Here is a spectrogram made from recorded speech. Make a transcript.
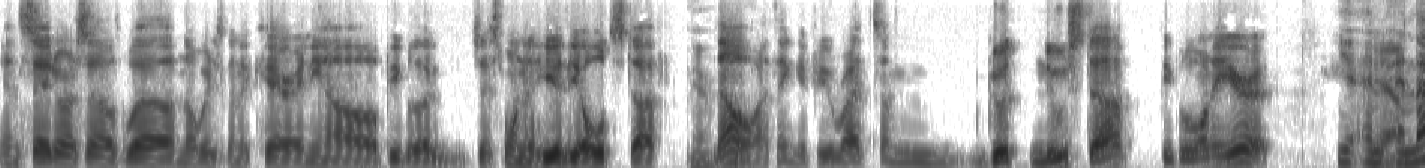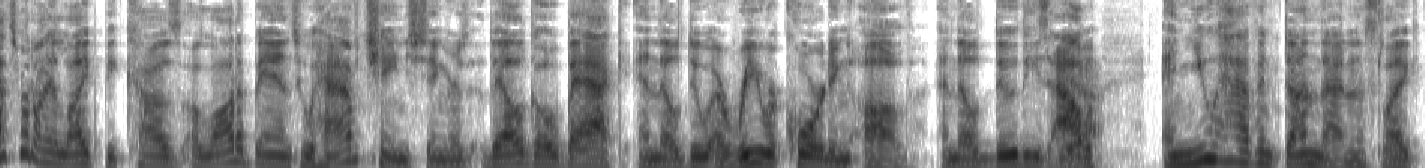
and say to ourselves, well, nobody's going to care anyhow. People are, just want to hear the old stuff. Yeah. No, I think if you write some good new stuff, people want to hear it. Yeah, and, Yeah. and that's what I like because a lot of bands who have changed singers, they'll go back and they'll do a re-recording of, and they'll do these albums, and you haven't done that, and it's like,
